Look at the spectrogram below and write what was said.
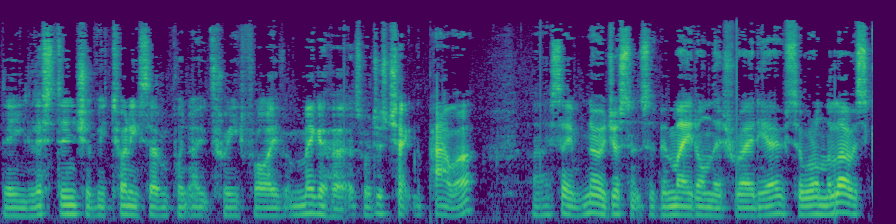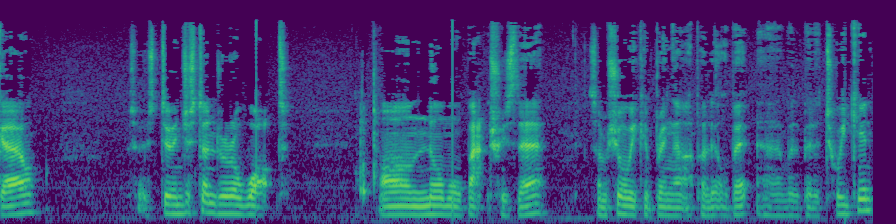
the listing should be 27.035 megahertz. We'll just check the power. Uh, I say no adjustments have been made on this radio, so we're on the lower scale. So it's doing just under a watt on normal batteries there. So I'm sure we could bring that up a little bit uh, with a bit of tweaking.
